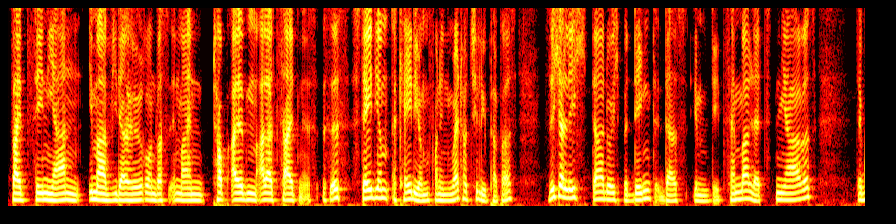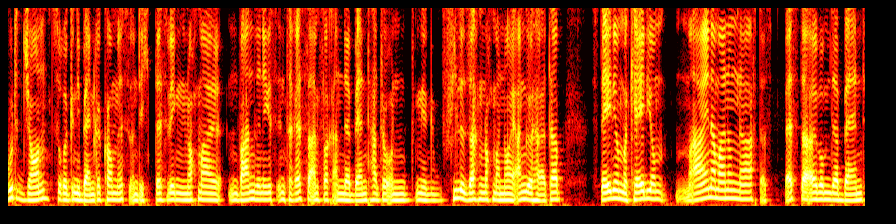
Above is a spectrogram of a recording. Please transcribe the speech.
seit zehn Jahren immer wieder höre und was in meinen Top-Alben aller Zeiten ist. Es ist Stadium Acadium von den Red Hot Chili Peppers. Sicherlich dadurch bedingt, dass im Dezember letzten Jahres der gute John zurück in die Band gekommen ist und ich deswegen nochmal ein wahnsinniges Interesse einfach an der Band hatte und mir viele Sachen nochmal neu angehört habe. Stadium Acadium, meiner Meinung nach das beste Album der Band,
